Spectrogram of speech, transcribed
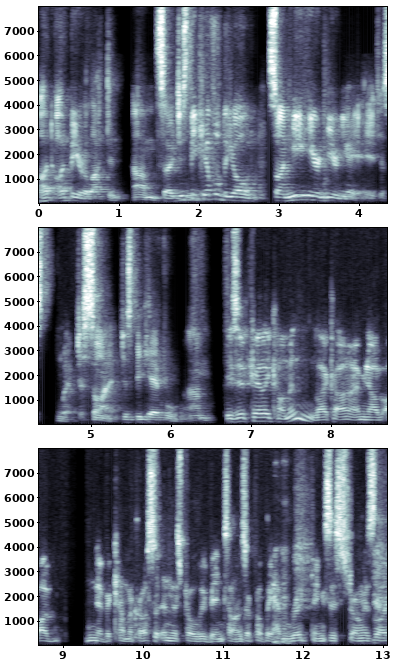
I'd, I'd be reluctant. Um, so just be careful of the old sign here, here, and here, and yeah, yeah, just just sign it. Just be careful. Um, is it fairly common? Like I mean, I've, I've never come across it, and there's probably been times I probably haven't read things as strong as I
